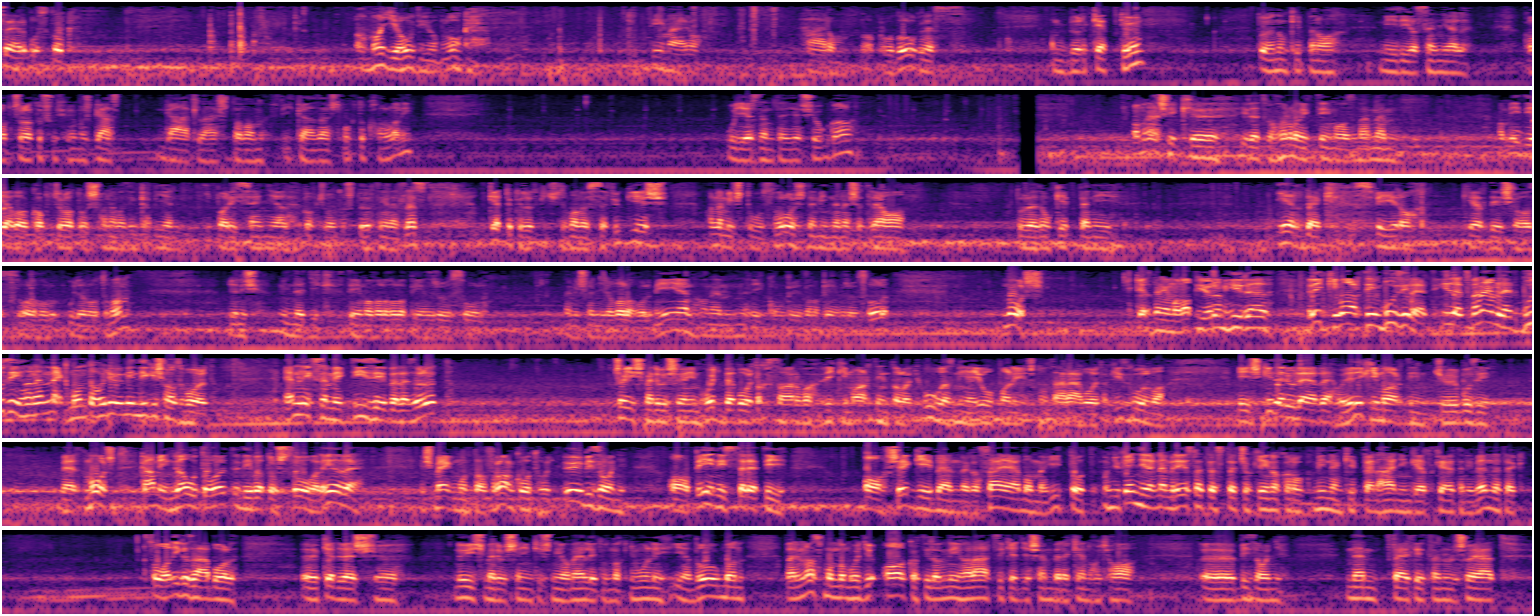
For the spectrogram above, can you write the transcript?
Szerbusztok! A mai audioblog témája három apró dolog lesz, amiből kettő tulajdonképpen a média szennyel kapcsolatos, úgyhogy most gáz, gátlástalan fikázást fogtok hallani. Úgy érzem teljes joggal. A másik, illetve a harmadik téma az már nem a médiával kapcsolatos, hanem az inkább ilyen ipari szennyel kapcsolatos történet lesz. A kettő között kicsit van összefüggés, ha nem is túl szoros, de minden esetre a tulajdonképpeni érdek szféra kérdése az valahol ugyanott van, ugyanis mindegyik téma valahol a pénzről szól. Nem is annyira valahol mélyen, hanem elég konkrétan a pénzről szól. Nos, kezdeném a napi örömhírrel. Ricky Martin buzi lett, illetve nem lett buzi, hanem megmondta, hogy ő mindig is az volt. Emlékszem még tíz évvel ezelőtt, csaj ismerőseim hogy be voltak szarva Ricky Martintól, hogy hú, az milyen jó pali, és totál rá voltak izgulva. És kiderül erre, hogy Ricky Martin csőbuzi. Mert most coming out volt, divatos szóval élve, és megmondta a Frankot, hogy ő bizony a pénisz szereti, a seggében, meg a szájában, meg itt-ott. Mondjuk ennyire nem részletezte, csak én akarok mindenképpen hány ingert kelteni bennetek. Szóval igazából kedves nőismerőseink is néha mellé tudnak nyúlni ilyen dolgokban. Bár én azt mondom, hogy alkatilag néha látszik egyes embereken, hogyha bizony nem feltétlenül saját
